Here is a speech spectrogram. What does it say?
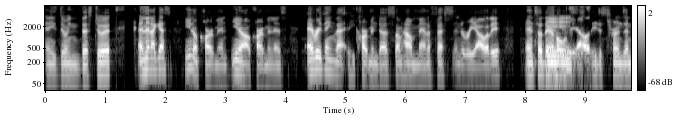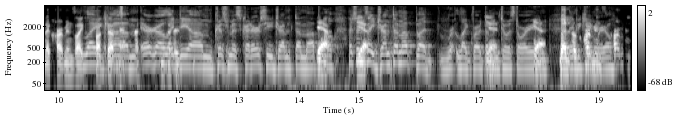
and he's doing this to it. And then I guess you know Cartman, you know how Cartman is. Everything that he Cartman does somehow manifests into reality. And so their whole Mm. reality just turns into Cartman's like, like, fucked up. um, manifest- ergo, like the um, Christmas critters, he dreamt them up. Yeah. Well, I shouldn't Yeah. say dreamt them up, but r- like wrote them Yeah. into a story. Yeah. And But they so became Cartman's, real. Cartman's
